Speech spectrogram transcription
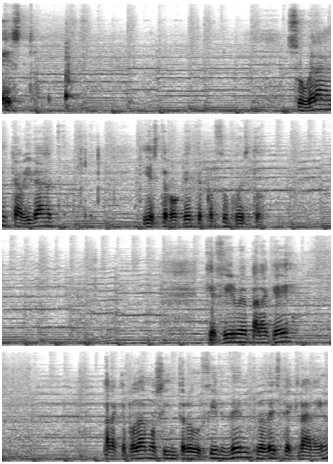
esto. Su gran cavidad y este boquete, por supuesto, que sirve para que para que podamos introducir dentro de este cráneo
